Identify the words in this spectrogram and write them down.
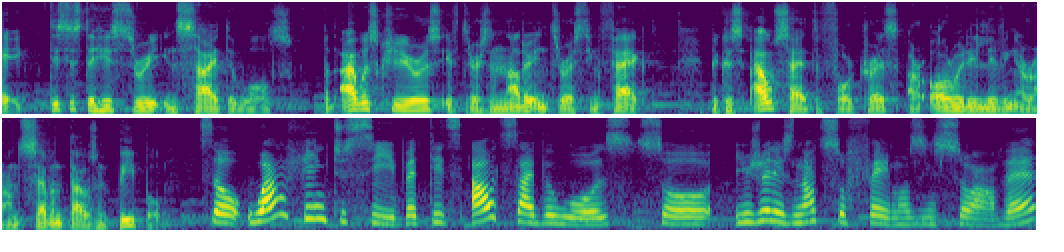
Okay, this is the history inside the walls, but I was curious if there's another interesting fact, because outside the fortress are already living around 7,000 people. So one thing to see that it's outside the walls, so usually it's not so famous in Soave,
